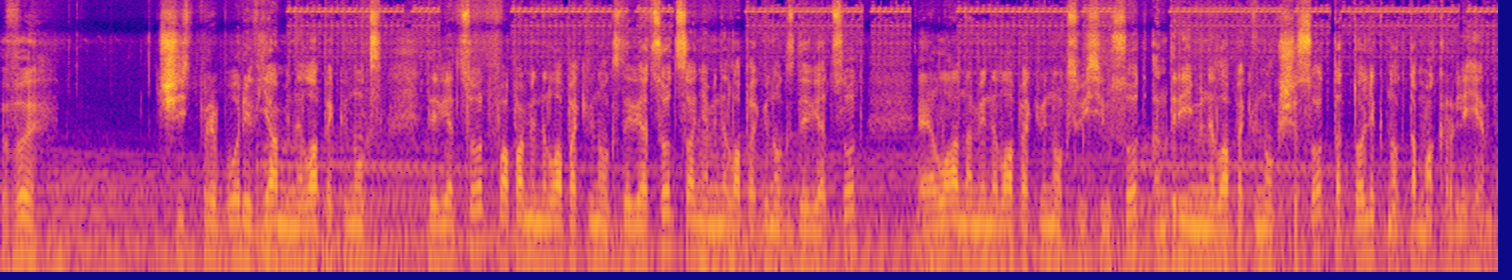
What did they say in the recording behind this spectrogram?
в 6 приборів. Я Мінелапа Equinox 900, папа Мінелапа Equinox 900, Саня Мінелапа Equinox 900, е, Лана Мінелапа Equinox 800, Андрій Мінелапа Equinox 600 та Толік Нокта Макро Легенда.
